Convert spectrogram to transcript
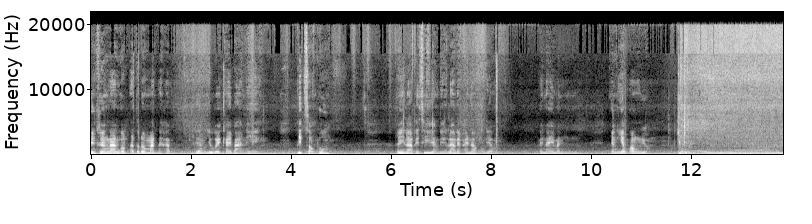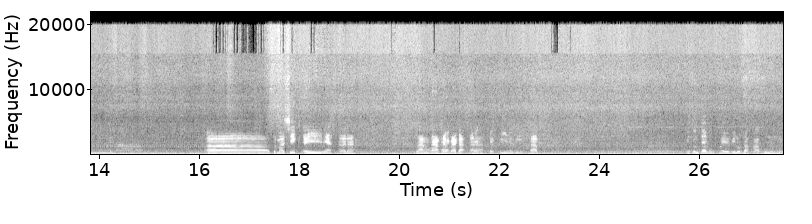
เป็นเครื่องล้างรถอัตโนมัตินะครับ เครื่องอยู่ใกล้ๆบ้านนี่เอง ปิดสองทุ่มอันนี้ล้างแต่สีอย่างเดียวล้างแต่ภายนอกอย่างเดียว ภายในมันยังเอี่ยมอ่องอยู่อ่าสมาชิกไอเนี่ยอะไรนะล้างล้างแถมแว็กอะอ่าแบ็คฮะแบ็คฟรีนะพี่ครับ พี่สนใจบุ๊กเฟ่ต์ไหมพี่ลดราคาพุ่งหนึ่งเลย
